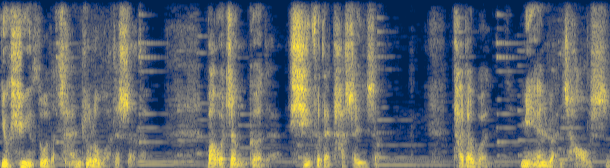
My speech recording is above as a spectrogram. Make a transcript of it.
又迅速地缠住了我的舌头，把我整个的吸附在他身上。他的吻绵软潮湿，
